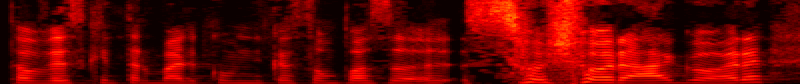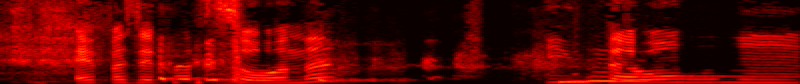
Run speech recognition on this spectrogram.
Talvez quem trabalha em comunicação possa só chorar agora, é fazer persona. Então,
